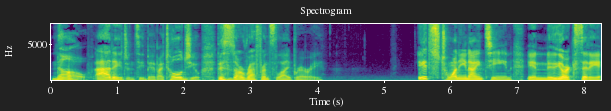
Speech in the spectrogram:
No, ad agency, babe. I told you. This is our reference library. It's 2019 in New York City.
